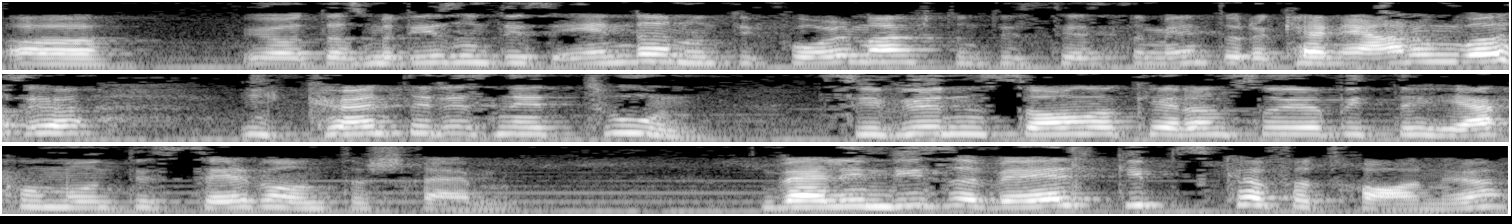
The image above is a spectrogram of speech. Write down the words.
äh, ja, dass wir das und das ändern und die Vollmacht und das Testament oder keine Ahnung was, ja, ich könnte das nicht tun. Sie würden sagen, okay, dann soll er bitte herkommen und das selber unterschreiben. Weil in dieser Welt gibt es kein Vertrauen, ja.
